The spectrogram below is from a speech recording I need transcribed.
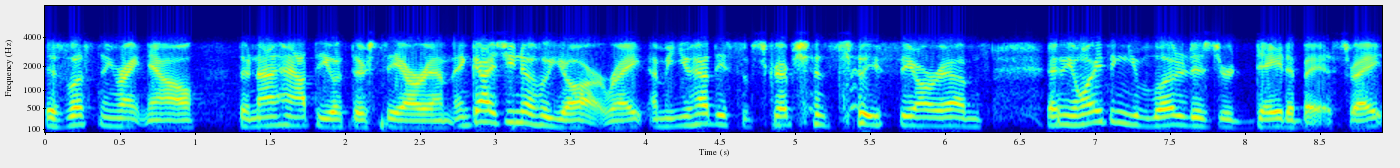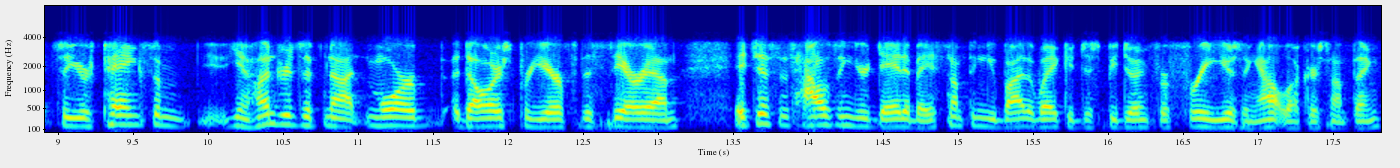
is listening right now. They're not happy with their CRM, and guys, you know who you are, right? I mean, you have these subscriptions to these CRMs, and the only thing you've loaded is your database, right? So you're paying some you know, hundreds, if not more, dollars per year for the CRM. It just is housing your database, something you, by the way, could just be doing for free using Outlook or something,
